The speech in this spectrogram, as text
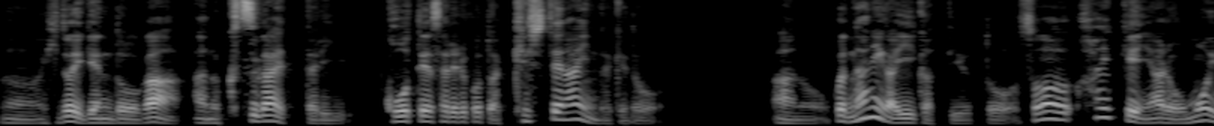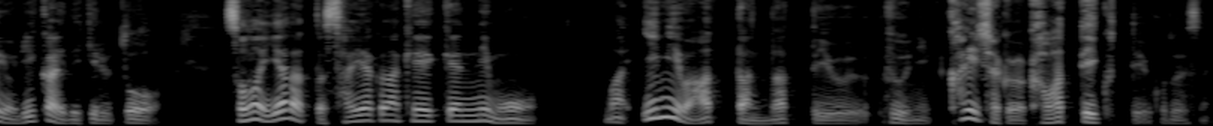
うん、ひどい言動が、あの、覆ったり、肯定されることは決してないんだけど、あの、これ何がいいかっていうと、その背景にある思いを理解できると、その嫌だった最悪な経験にも、まあ意味はあったんだっていう風に解釈が変わっていくっていうことですね。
